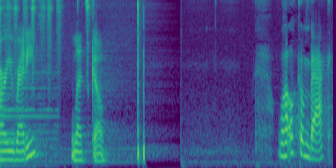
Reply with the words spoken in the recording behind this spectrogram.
Are you ready? Let's go. Welcome back.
